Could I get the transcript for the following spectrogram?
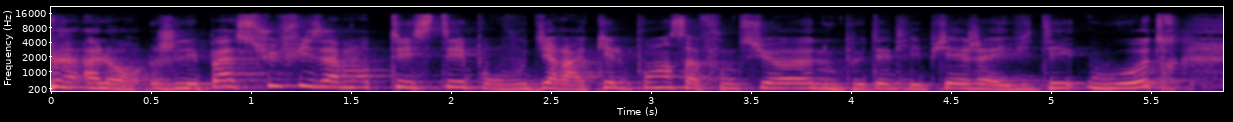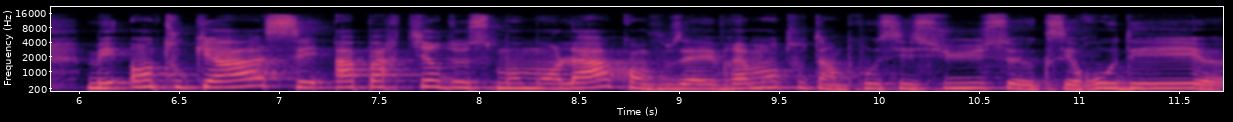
alors je l'ai pas suffisamment testé pour vous dire à quel point ça fonctionne ou peut-être les pièges à éviter ou autre. Mais en tout cas, c'est à partir de ce moment-là, quand vous avez vraiment tout un processus, euh, que c'est rodé, euh,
